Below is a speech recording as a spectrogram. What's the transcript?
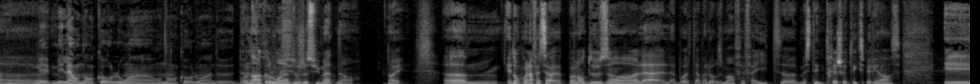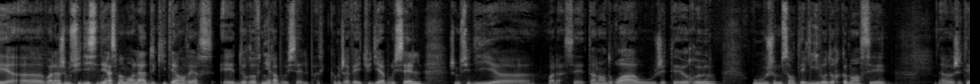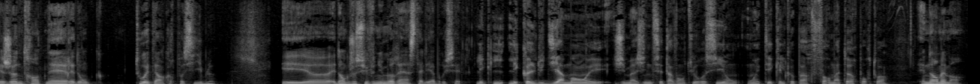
Mais, mais, là, on est encore loin, on est encore loin de. de on est encore loin d'où je suis maintenant. Oui. Euh, et donc, on a fait ça pendant deux ans. La, boîte a malheureusement fait faillite, euh, mais c'était une très chouette expérience. Et euh, voilà, je me suis décidé à ce moment-là de quitter Anvers et de revenir à Bruxelles. Parce que comme j'avais étudié à Bruxelles, je me suis dit, voilà, c'est un endroit où j'étais heureux, où je me sentais libre de recommencer. J'étais jeune trentenaire et donc tout était encore possible. Et, euh, et, donc, je suis venu me réinstaller à Bruxelles. L'école du diamant et j'imagine cette aventure aussi ont, ont, été quelque part formateurs pour toi? Énormément.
